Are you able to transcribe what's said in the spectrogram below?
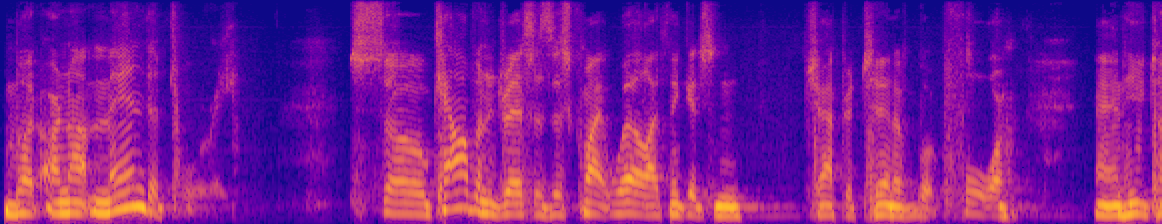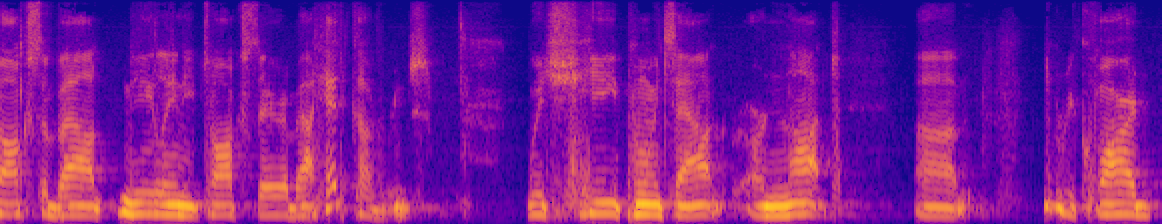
but are not mandatory. So calvin addresses this quite well. I think it's in chapter 10 of book 4 And he talks about kneeling, he talks there about head coverings, which he points out are not uh, required,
